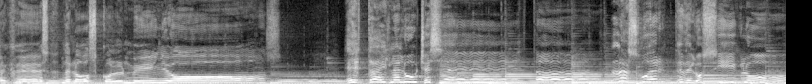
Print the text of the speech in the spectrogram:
vejez de los colmillos. Esta es la lucha, la suerte de los siglos.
